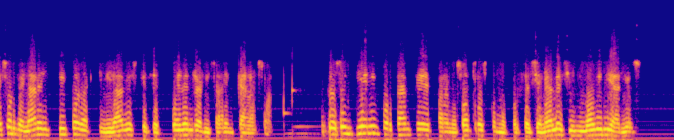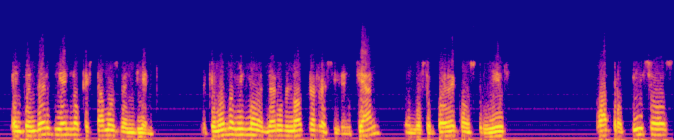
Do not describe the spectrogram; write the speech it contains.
es ordenar el tipo de actividades que se pueden realizar en cada zona. Entonces es bien importante para nosotros como profesionales inmobiliarios entender bien lo que estamos vendiendo. Porque no es lo mismo vender un lote residencial donde se puede construir cuatro pisos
